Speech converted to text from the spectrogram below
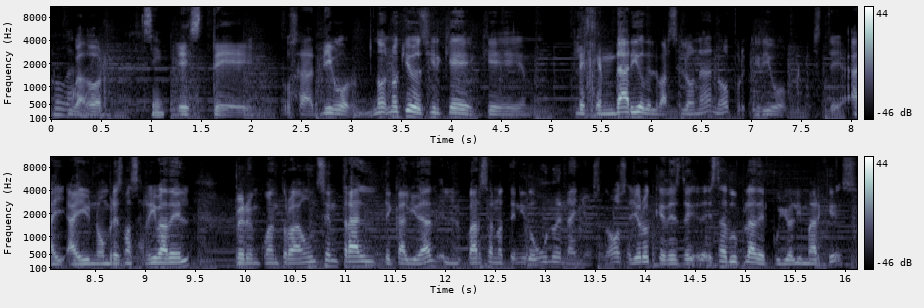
Jugador. jugador. Sí. Este, o sea, digo, no, no quiero decir que, que legendario del Barcelona, ¿no? Porque digo, este, hay, hay nombres más arriba de él, pero en cuanto a un central de calidad, el Barça no ha tenido uno en años, ¿no? O sea, yo creo que desde esta dupla de Puyol y Márquez,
